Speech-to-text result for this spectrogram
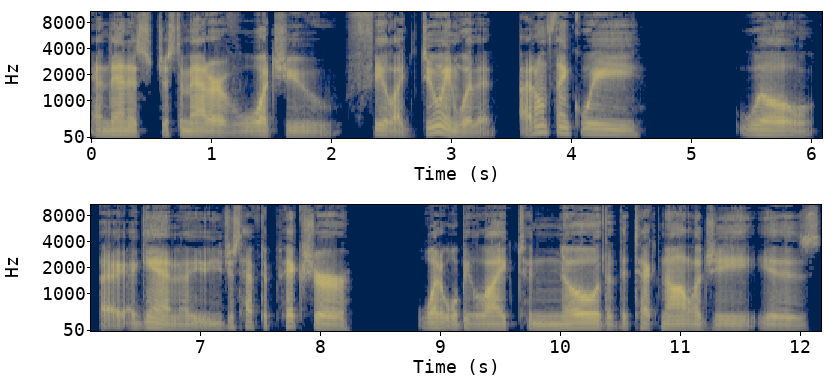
And then it's just a matter of what you feel like doing with it. I don't think we will, again, uh, you just have to picture what it will be like to know that the technology is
